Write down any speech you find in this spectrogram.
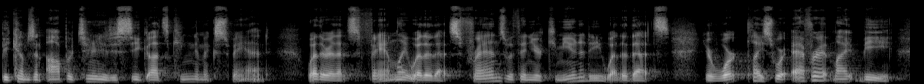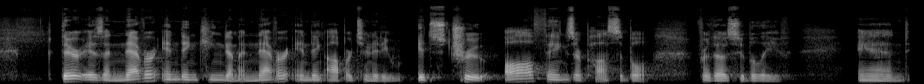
becomes an opportunity to see God's kingdom expand. Whether that's family, whether that's friends within your community, whether that's your workplace, wherever it might be. There is a never ending kingdom, a never ending opportunity. It's true. All things are possible for those who believe. And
